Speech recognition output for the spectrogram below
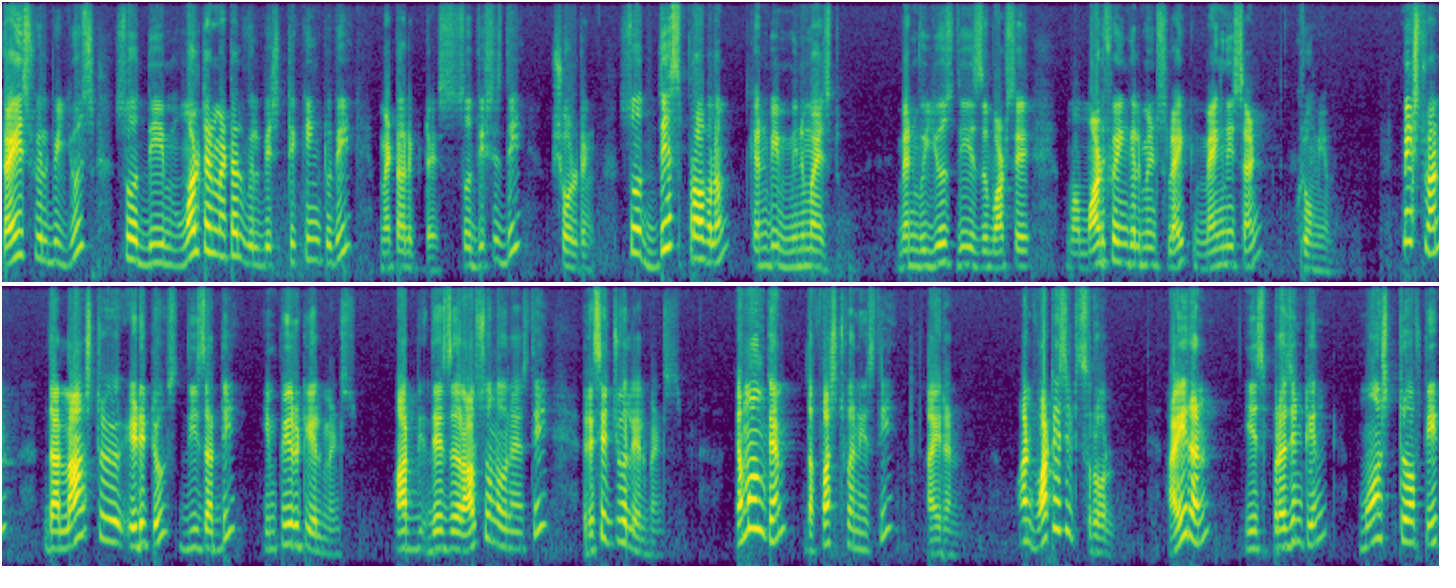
dies will be used. So, the molten metal will be sticking to the metallic dies. So, this is the soldering. So, this problem can be minimized when we use these what say modifying elements like manganese and chromium. Next one the last uh, additives these are the impurity elements or these are also known as the residual elements. Among them the first one is the iron and what is its role? Iron is present in most of the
